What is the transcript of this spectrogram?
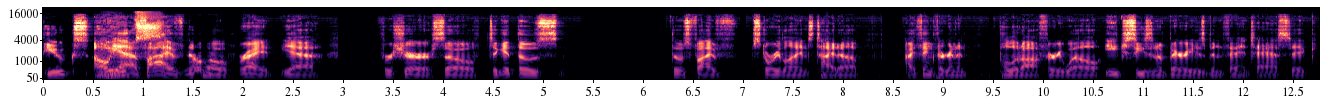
Fuchs. Oh yeah, five. NoHo. Right. Yeah, for sure. So to get those those five storylines tied up, I think they're gonna pull it off very well. Each season of Barry has been fantastic.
